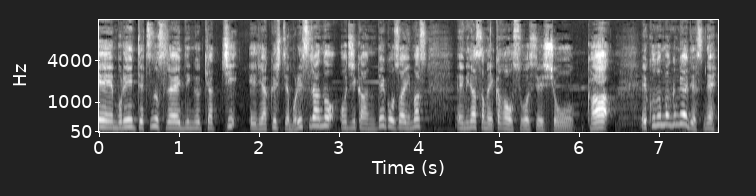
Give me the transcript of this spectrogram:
えー、森エンテツのスライディングキャッチ、えー、略して森スラのお時間でございます。えー、皆様いかがお過ごしでしょうか、えー、この番組はですね、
